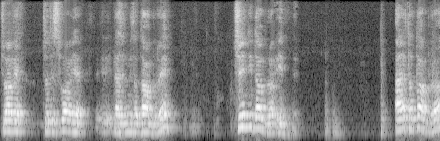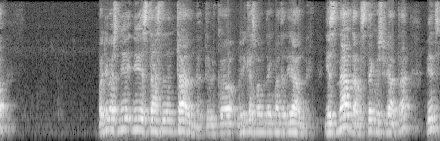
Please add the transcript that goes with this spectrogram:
człowiek w cudzysłowie, y, nazwijmy to dobry, czyni dobro innym. Ale to dobro, ponieważ nie, nie jest transcendentalne, tylko wynika z powodów materialnych, jest nadal z tego świata, więc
